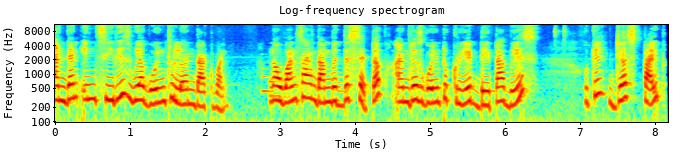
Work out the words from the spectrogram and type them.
and then in series we are going to learn that one. Now once i am done with this setup i am just going to create database. Okay just type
